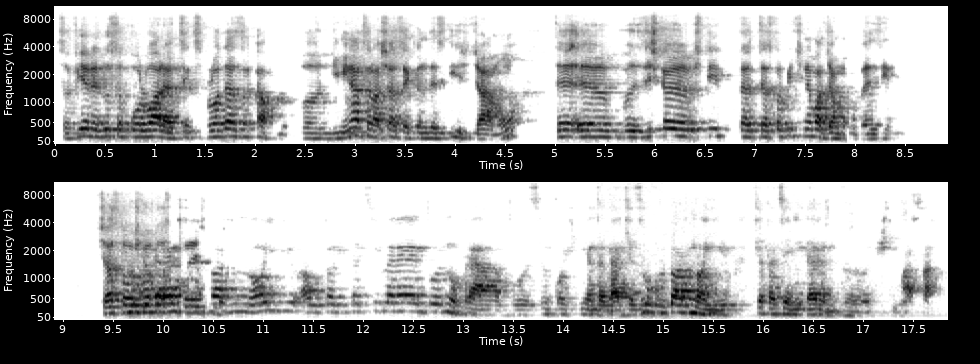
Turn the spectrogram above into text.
Să fie redusă poluarea, îți explodează capul. Dimineața la 6 când deschizi geamul, te, zici că știi, ți-a stropit cineva geamul cu benzină. Și asta o știu doar noi, autoritățile nu prea sunt conștiente de acest lucru, doar noi, cetățenii de rând, știm asta.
